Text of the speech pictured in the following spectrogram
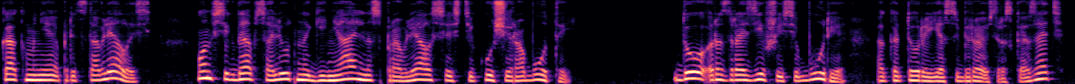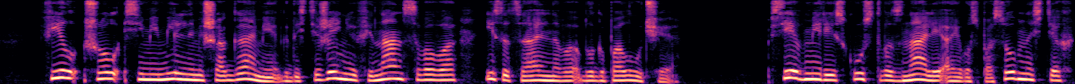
Как мне представлялось, он всегда абсолютно гениально справлялся с текущей работой. До разразившейся бури, о которой я собираюсь рассказать, Фил шел семимильными шагами к достижению финансового и социального благополучия. Все в мире искусства знали о его способностях,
